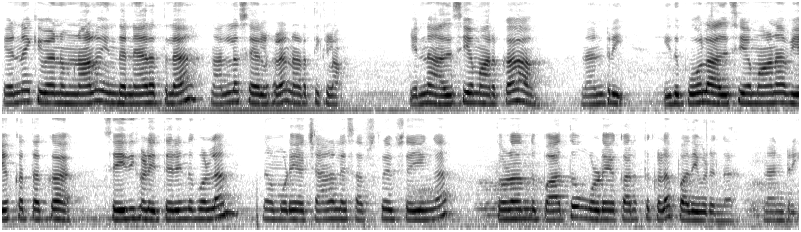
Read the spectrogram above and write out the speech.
என்னைக்கு வேணும்னாலும் இந்த நேரத்தில் நல்ல செயல்களை நடத்திக்கலாம். என்ன அதிசயமாக இருக்கா? நன்றி. இதுபோல் அதிசயமான வியக்கத்தக்க செய்திகளை தெரிந்து கொள்ள நம்முடைய சேனலை சப்ஸ்கிரைப் செய்யுங்க. தொடர்ந்து பார்த்து உங்களுடைய கருத்துக்களை பதிவிடுங்க. நன்றி.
